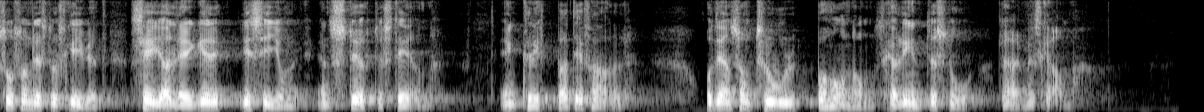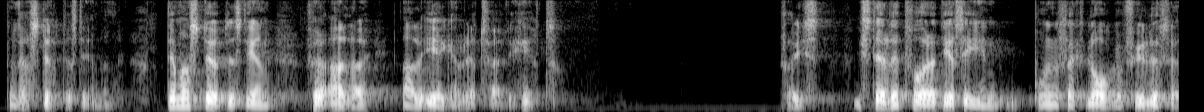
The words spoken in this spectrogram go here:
så som det står skrivet, se jag lägger i Sion en stötesten, en klippa till fall och den som tror på honom skall inte stå där med skam. Den där stötestenen. Det var en stötesten för alla, all egen rättfärdighet. Istället för att ge sig in på en slags laguppfyllelse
